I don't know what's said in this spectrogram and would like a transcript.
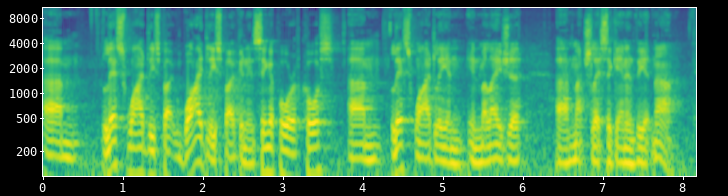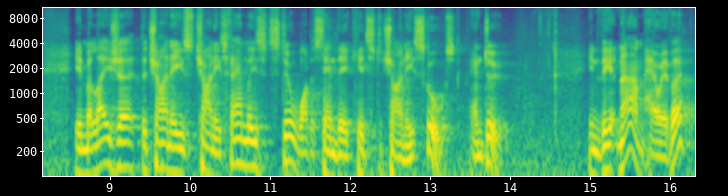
Um, less widely, spoken, widely spoken in Singapore, of course, um, less widely in, in Malaysia, uh, much less again in Vietnam. In Malaysia, the Chinese, Chinese families still want to send their kids to Chinese schools and do. In Vietnam, however,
